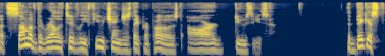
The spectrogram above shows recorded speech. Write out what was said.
but some of the relatively few changes they proposed are doozies. The biggest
